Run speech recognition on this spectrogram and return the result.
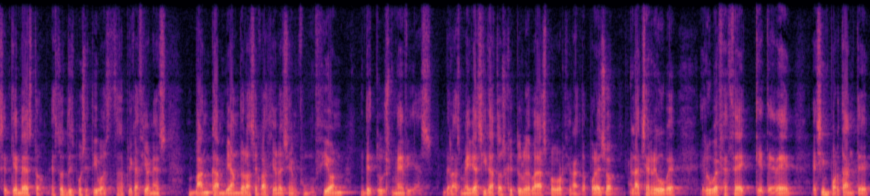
¿Se entiende esto? Estos dispositivos, estas aplicaciones van cambiando las ecuaciones en función de tus medias, de las medias y datos que tú le vas proporcionando. Por eso el HRV, el VFC que te dé, es importante,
